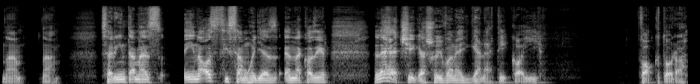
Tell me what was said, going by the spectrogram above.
nem, nem. Szerintem ez, én azt hiszem, hogy ez ennek azért lehetséges, hogy van egy genetikai faktora.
